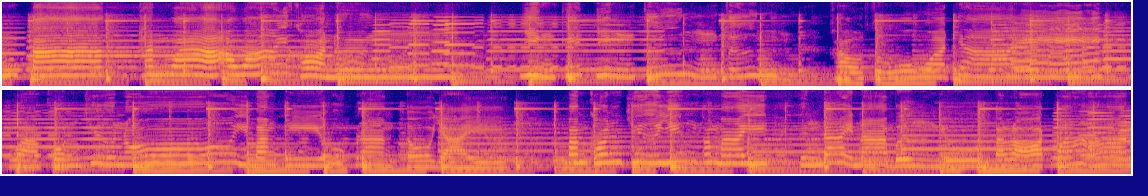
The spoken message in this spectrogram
งตา ท่านว่าเอาไว้ข้อหนึ่ง ยิ่งคิดยิ่งตึงตึง เข้าสู่หัวใจ ว่าคนชื่อน้อยบางทีรูปร่างโตใหญ่ บางคนชื่อยิ้มทำไม ถึงได้หน้าบึ้งอยู่ตลอดวัน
